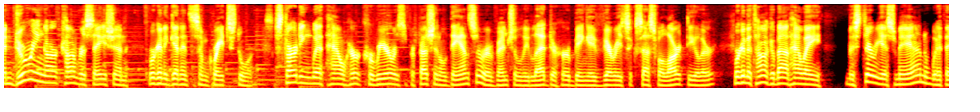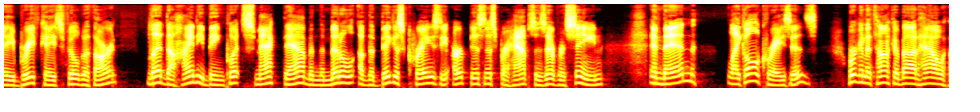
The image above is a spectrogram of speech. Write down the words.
And during our conversation, we're going to get into some great stories, starting with how her career as a professional dancer eventually led to her being a very successful art dealer. We're going to talk about how a mysterious man with a briefcase filled with art led to Heidi being put smack dab in the middle of the biggest craze the art business perhaps has ever seen. And then, like all crazes, we're going to talk about how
